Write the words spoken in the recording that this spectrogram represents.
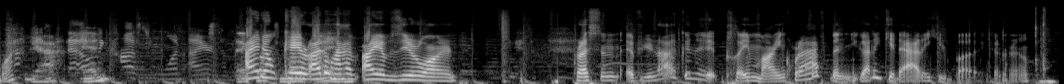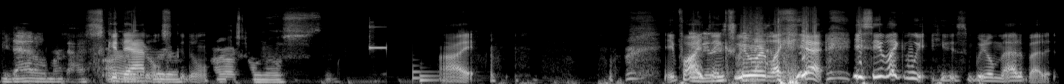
What? Yeah, That only costs one iron. on That that. I don't care. I don't iron. have. I have zero iron. Preston, if you're not gonna play Minecraft, then you gotta get out of here, bud. I don't know. your dad, oh my gosh. Skedaddle, Alright, skedaddle. I got someone else. Alright. He probably really thinks we were skedaddle. like, yeah. He seemed like we he was real mad about it.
